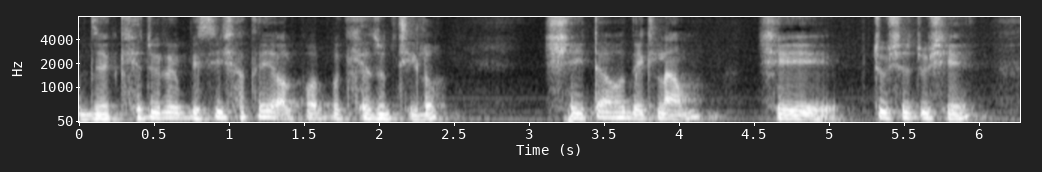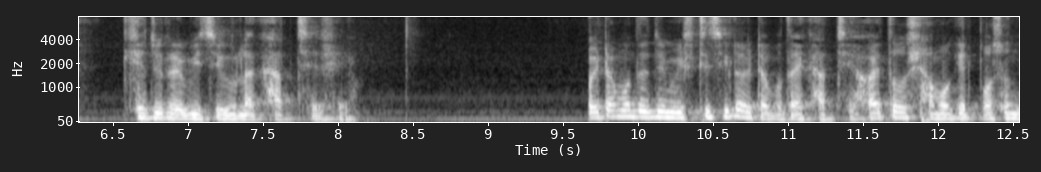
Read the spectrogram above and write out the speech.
যে খেজুরের বিচির সাথে অল্প অল্প খেজুর ছিল, সেইটাও দেখলাম সে চুষে চুষে খেজুরের বিচিগুলা খাচ্ছে সে। ওইটার মধ্যে যে মিষ্টি ছিল, ওইটা বোধহয় খাচ্ছে। হয়তো শামুকের পছন্দ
